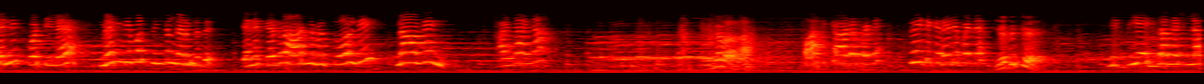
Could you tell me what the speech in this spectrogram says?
டென்னிஸ் போட்டியில மென் விமன் சிங்கிள் நடந்தது. எனக்கு எதிராக ஆடினவன் தோல்வி நான் வின் அண்ணா அண்ணா. என்னடா? பாட்டிக்கு எதுக்கு? நீ பிஏ எக்ஸாமினேஷன்ல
